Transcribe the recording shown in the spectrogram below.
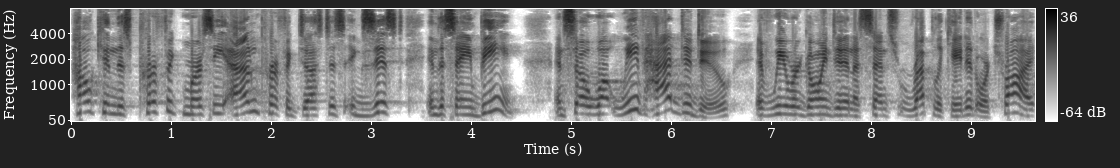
How can this perfect mercy and perfect justice exist in the same being? And so what we've had to do, if we were going to, in a sense, replicate it or try,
